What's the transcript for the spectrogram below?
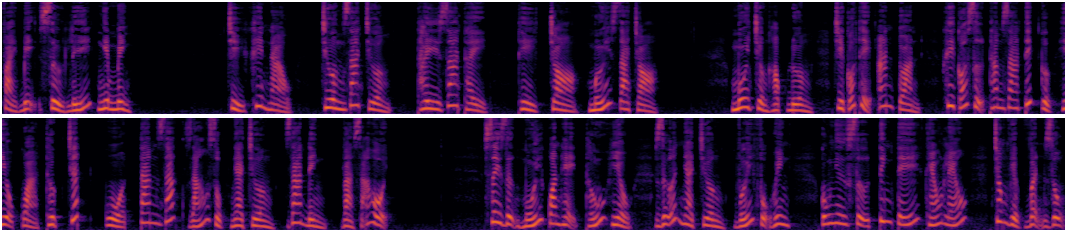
phải bị xử lý nghiêm minh. Chỉ khi nào trường ra trường, thầy ra thầy thì trò mới ra trò. Môi trường học đường chỉ có thể an toàn khi có sự tham gia tích cực hiệu quả thực chất của tam giác giáo dục nhà trường, gia đình và xã hội. Xây dựng mối quan hệ thấu hiểu giữa nhà trường với phụ huynh cũng như sự tinh tế khéo léo trong việc vận dụng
